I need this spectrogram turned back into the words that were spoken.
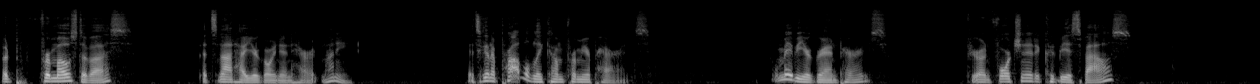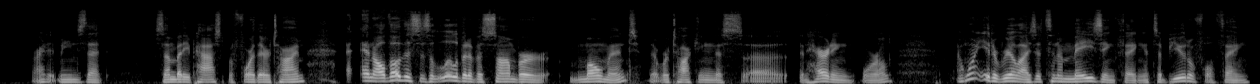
But for most of us, that's not how you're going to inherit money. It's going to probably come from your parents, or maybe your grandparents, if you're unfortunate, it could be a spouse, right? It means that somebody passed before their time. And although this is a little bit of a somber moment that we're talking this uh, inheriting world, I want you to realize it's an amazing thing. It's a beautiful thing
